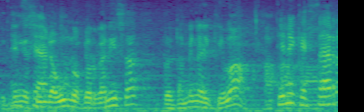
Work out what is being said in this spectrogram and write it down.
le tiene que servir a uno que organiza, pero también al que va. tiene que ser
